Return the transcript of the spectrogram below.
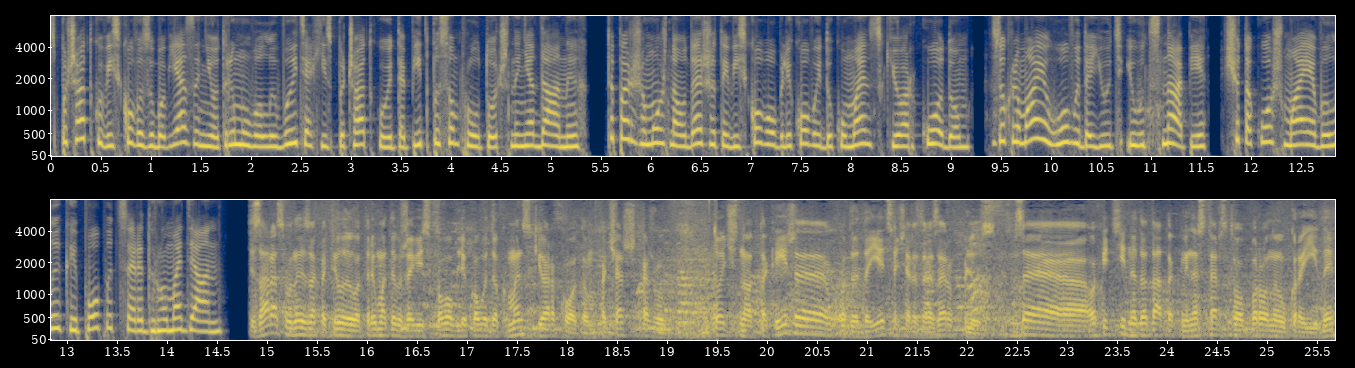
Спочатку військовозобов'язані отримували витяг із печаткою та підписом про уточнення даних. Тепер же можна одержати військово-обліковий документ з QR-кодом. Зокрема, його видають і у ЦНАПі, що також має великий попит серед громадян. Зараз вони захотіли отримати вже військово-обліковий документ з QR-кодом. Хоча ж кажу, точно такий же видається через резерв плюс. Це офіційний додаток Міністерства оборони України.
